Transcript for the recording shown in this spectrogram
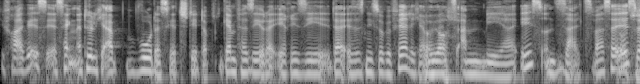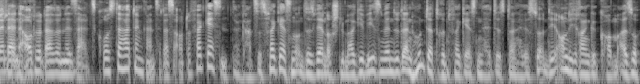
Die Frage ist, es hängt natürlich ab, wo das jetzt steht, ob Genfersee oder Eriesee, da ist es nicht so gefährlich. Aber ja, ja. wenn es am Meer ist und Salzwasser ja, ist, wenn dein Auto da so eine Salzkruste hat, dann kannst du das Auto vergessen. Dann kannst du es vergessen. Und es wäre noch schlimmer gewesen, wenn du deinen Hund da drin vergessen hättest. Dann wärst du an den auch nicht rangekommen. Also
